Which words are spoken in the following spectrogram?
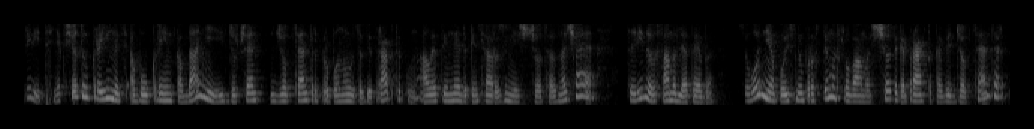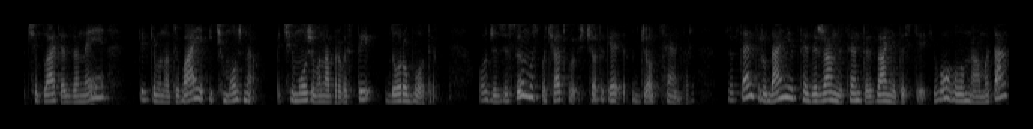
Привіт! Якщо ти українець або українка в Данії, і джоб- джоб-центр пропонує тобі практику, але ти не до кінця розумієш, що це означає, це відео саме для тебе. Сьогодні я поясню простими словами, що таке практика від джоб-центр, чи платять за неї, скільки вона триває і чи, можна, чи може вона привести до роботи. Отже, з'ясуємо спочатку, що таке джоб-центр. Джоб-центр у Данії це державний центр зайнятості. Його головна мета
